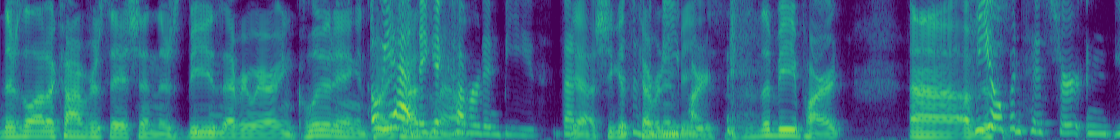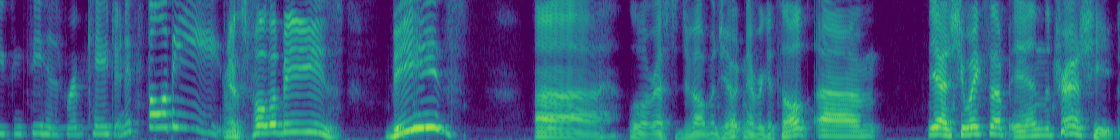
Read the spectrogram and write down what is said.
There's a lot of conversation. There's bees everywhere, including and bit- Oh yeah, they get mouth. covered in bees. That's, yeah, she gets is the covered in bees. part. This is the bee part. Uh, of He this. opens his shirt and you can see his rib cage, and it's full of bees. It's full of bees. Bees. Uh, little Arrested Development joke never gets old. Um, yeah, she wakes up in the trash heap,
